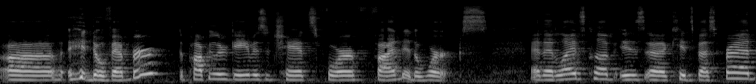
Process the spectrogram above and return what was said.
uh, in November. The popular game is a chance for fun in the works. And then Lions Club is a kid's best friend.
